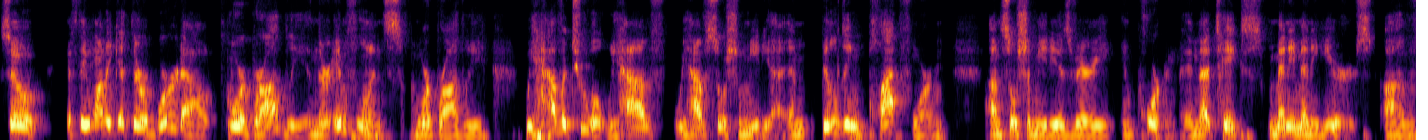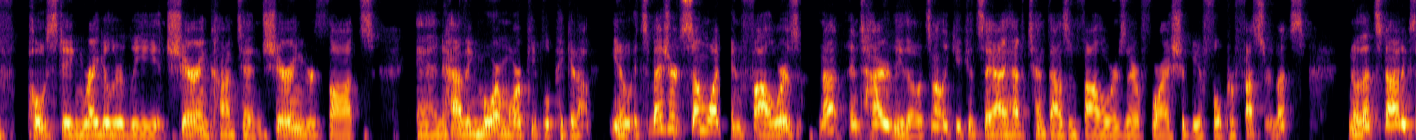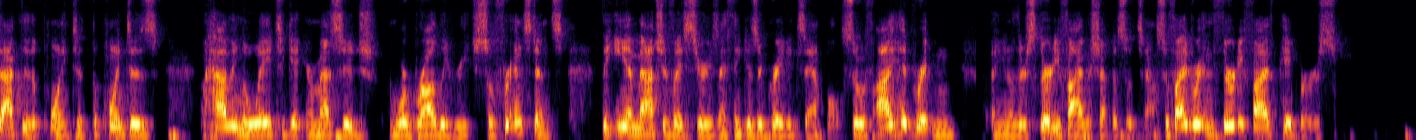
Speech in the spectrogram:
So if they want to get their word out more broadly and their influence more broadly we have a tool. We have we have social media and building platform on social media is very important. And that takes many, many years of posting regularly and sharing content and sharing your thoughts and having more and more people pick it up. You know, it's measured somewhat in followers, not entirely though. It's not like you could say I have 10,000 followers therefore I should be a full professor. That's you know, that's not exactly the point. The point is having a way to get your message more broadly reached. So for instance, the EM Match Advice series I think is a great example. So if I had written uh, you know there's 35ish episodes now so if i had written 35 papers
